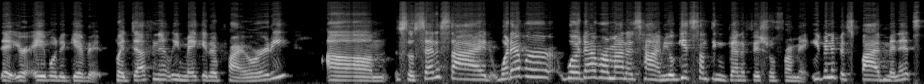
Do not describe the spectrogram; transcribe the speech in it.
that you're able to give it, but definitely make it a priority. Um, so set aside whatever, whatever amount of time, you'll get something beneficial from it. Even if it's five minutes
